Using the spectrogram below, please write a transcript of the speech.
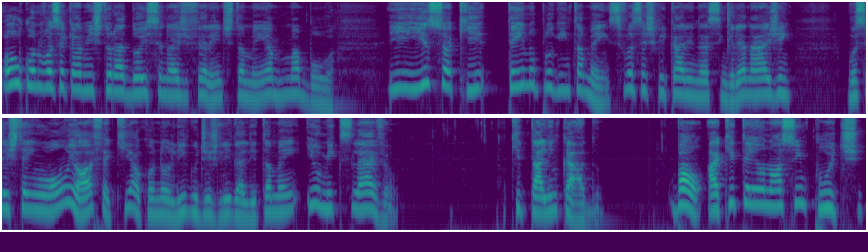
ou quando você quer misturar dois sinais diferentes também é uma boa. E isso aqui tem no plugin também. Se vocês clicarem nessa engrenagem, vocês têm o on e off aqui, ó, quando eu ligo, desliga ali também, e o mix level, que está linkado. Bom, aqui tem o nosso input.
